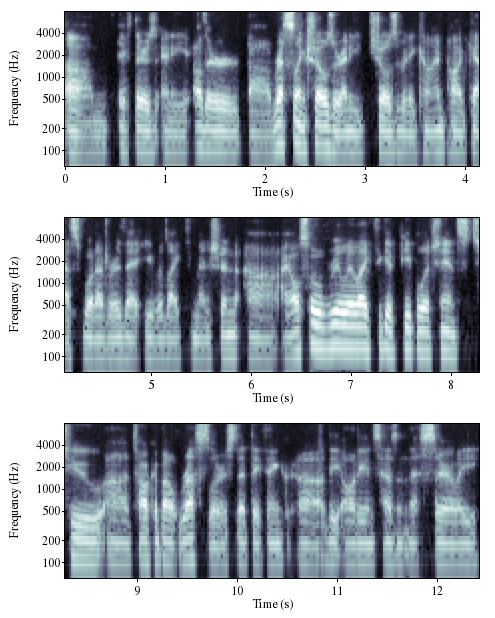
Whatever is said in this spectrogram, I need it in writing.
Oh, Um, if there's any other uh, wrestling shows or any shows of any kind, podcasts, whatever that you would like to mention, uh, I also really like to give people a chance to uh, talk about wrestlers that they think uh, the audience hasn't necessarily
